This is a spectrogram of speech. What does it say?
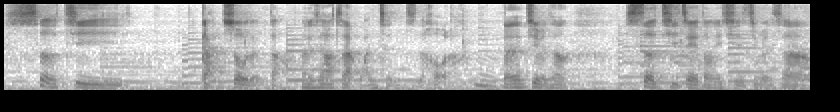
设计感受得到，但是要在完成之后啦。嗯，但是基本上设计这些东西，其实基本上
